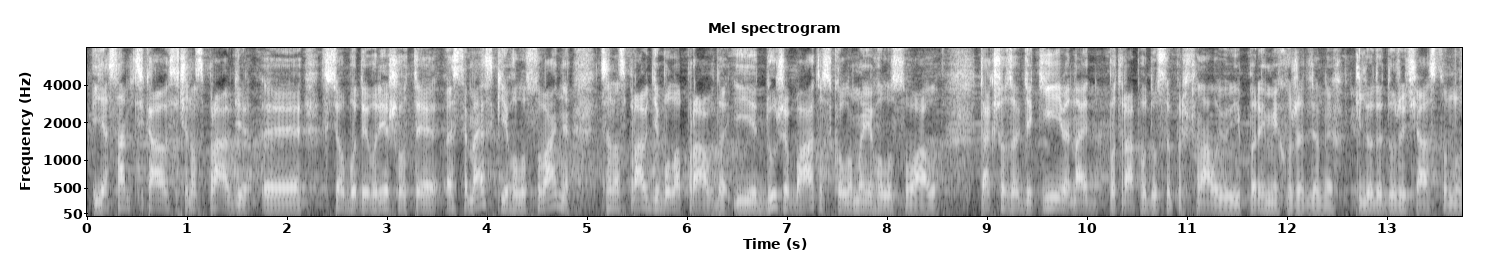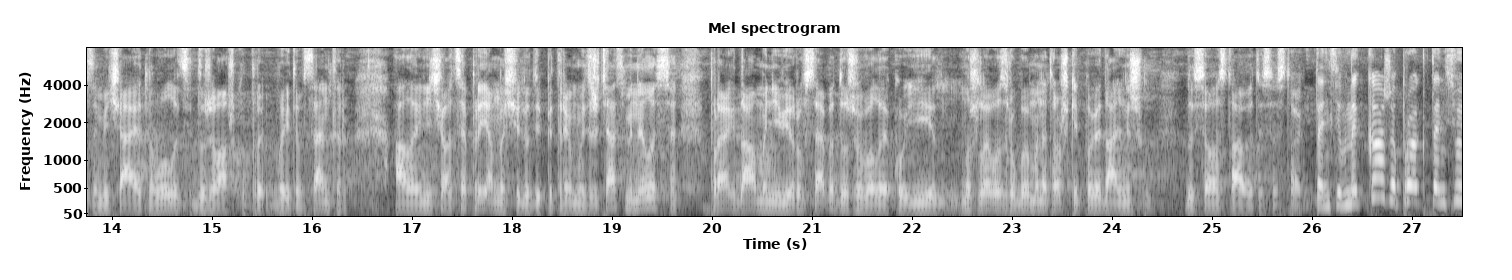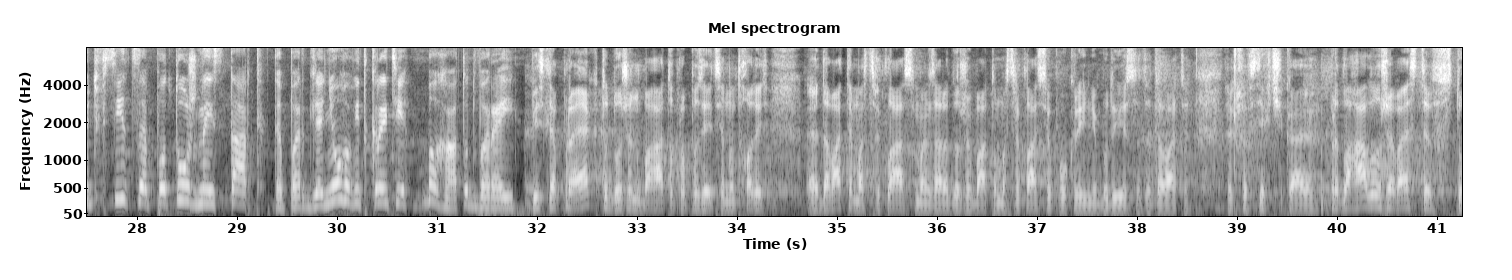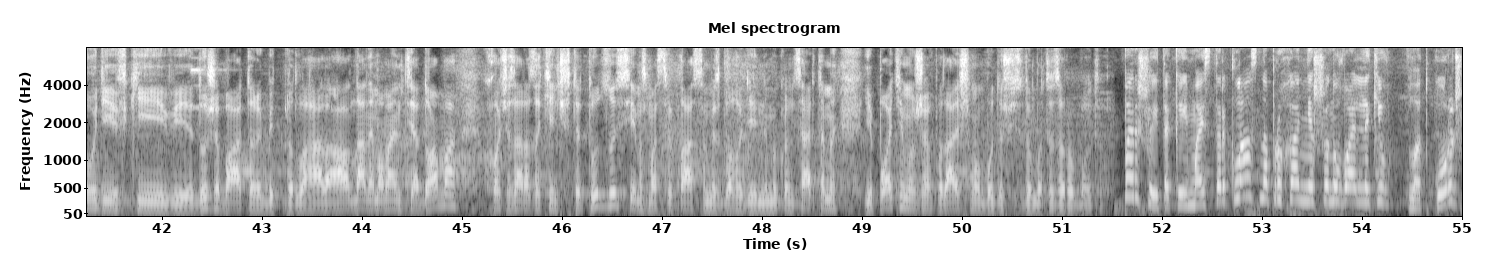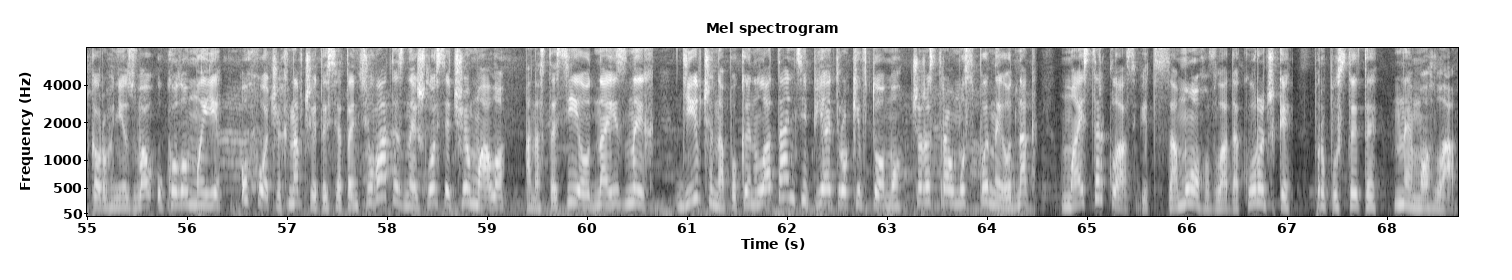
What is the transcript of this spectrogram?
я сам цікавився, чи насправді е, все буде вирішувати смс і голосування. Це насправді була правда. І дуже багато з Коломиї голосувало. Так що завдяки я навіть потрапив до суперфіналу і переміг уже для них. Люди дуже часто ну, замічають на вулиці, дуже важко вийти в центр. Але нічого, це приємно, що люди підтримують. Життя змінилося. Проект дав мені віру в себе дуже велику і, можливо, зробив мене трошки відповідальнішим до всього ставитися. Так. Танцівник каже, проект танцюють всі це потужний старт. Старт. Тепер для нього відкриті багато дверей. Після проекту дуже багато пропозицій надходить е, давати майстер-класи. У мене зараз дуже багато майстер-класів по Україні буду їздити давати. Так що всіх чекаю. Предлагали вже вести в студії в Києві. Дуже багато робіт предлагали. Але на даний момент я вдома. Хочу зараз закінчити тут з усім з майстер-класами, з благодійними концертами, і потім вже в подальшому буду щось думати за роботу. Перший такий майстер-клас на прохання шанувальників Влад Курочка організував у Коломиї. Охочих навчитися танцювати знайшлося чимало. Анастасія одна із них. Дівчина покинула танці 5 років тому через травму спини. Однак майстер-клас від самого Влада Курочки пропустити не могла.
